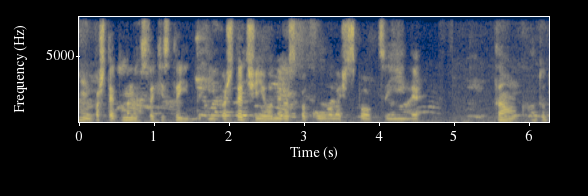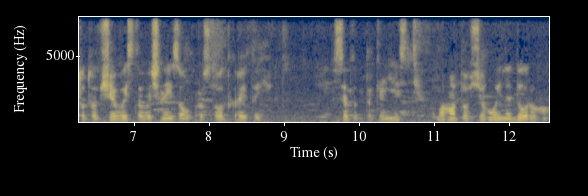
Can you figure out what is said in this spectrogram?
Ну, паштет. У мене, кстати, стоїть такий паштет, ще його не розпаковувала, ще по акції йде. Так, а тут, тут взагалі виставочний зал просто відкритий. Все тут таке є, багато всього і недорого.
